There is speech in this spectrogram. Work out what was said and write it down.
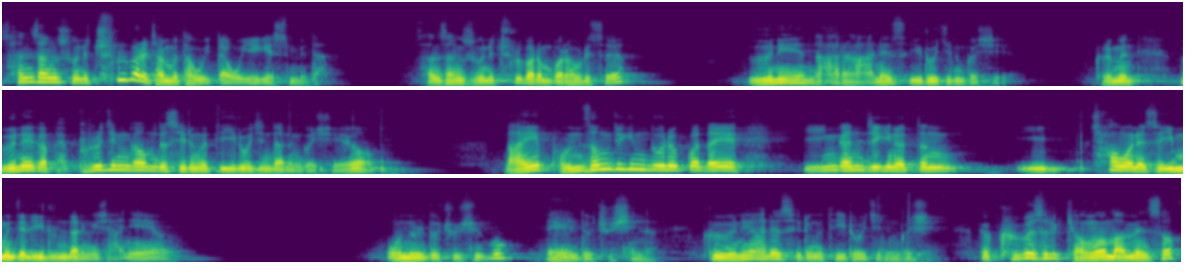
산상수훈의 출발을 잘못하고 있다고 얘기했습니다. 산상수훈의 출발은 뭐라고 그랬어요? 은혜의 나라 안에서 이루어지는 것이에요. 그러면 은혜가 베풀어지는 가운데서 이런 것들이 이루어진다는 것이에요. 나의 본성적인 노력과 나의 인간적인 어떤 이 차원에서 이 문제를 이룬다는 것이 아니에요. 오늘도 주시고 내일도 주시는 그 은혜 안에서 이런 것들이 이루어지는 것이. 그러니까 그것을 경험하면서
